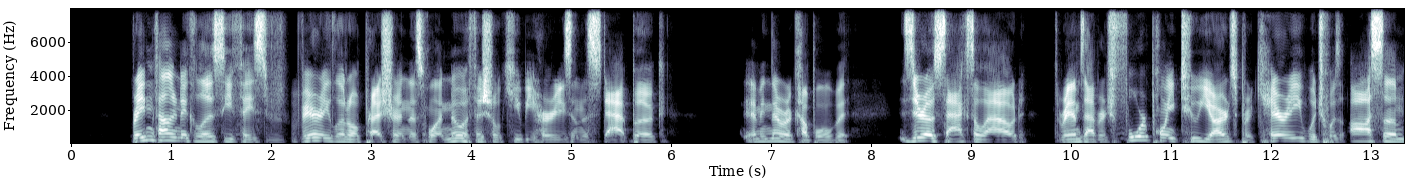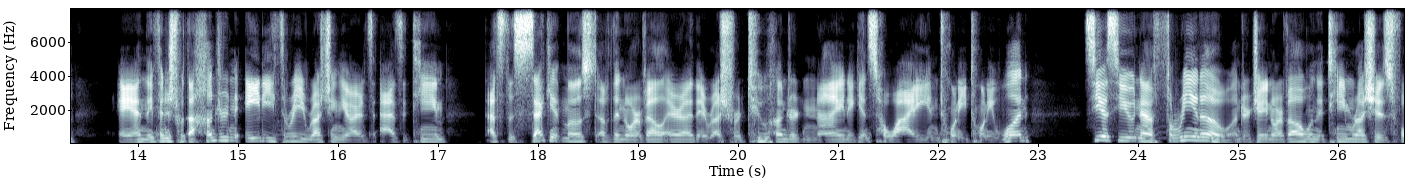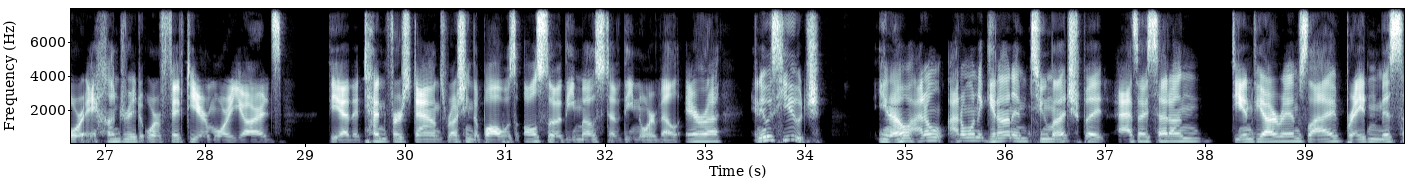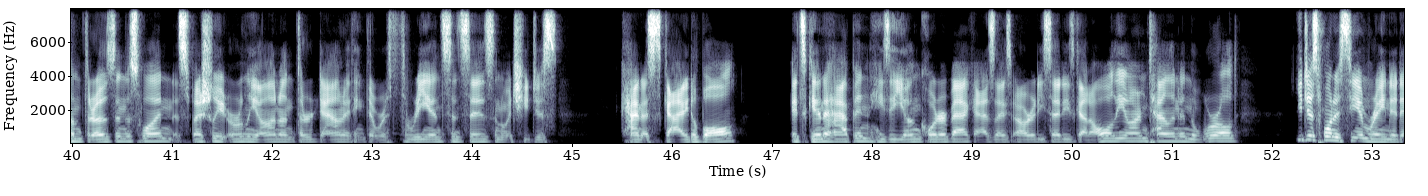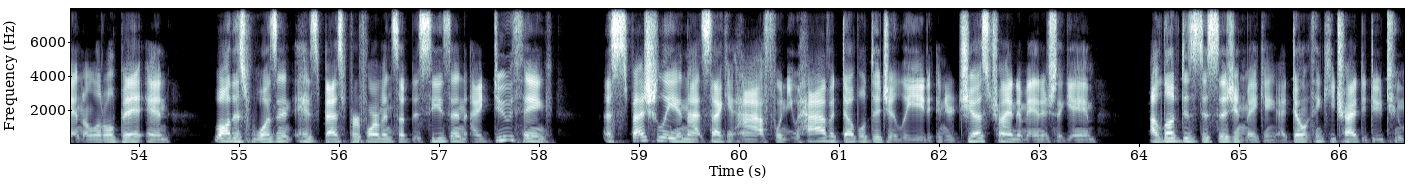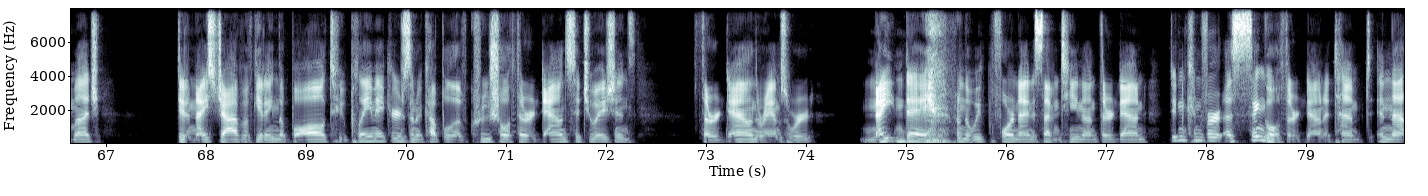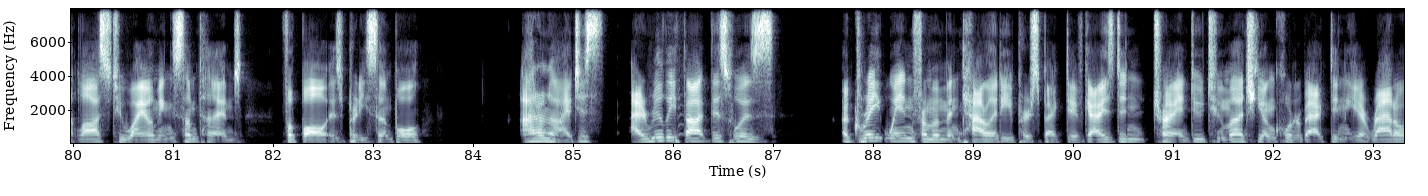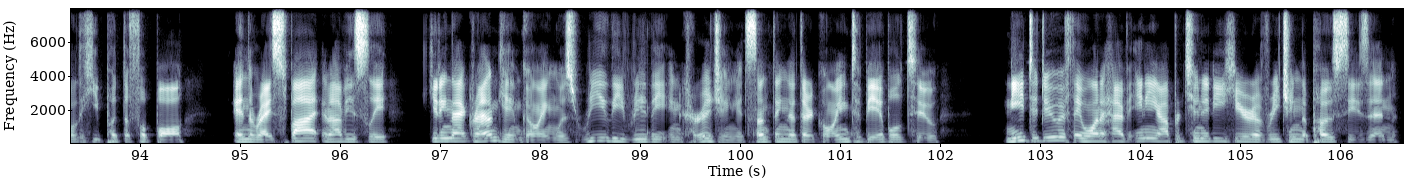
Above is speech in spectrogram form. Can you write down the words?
Brayden Fowler Nicolosi faced very little pressure in this one. No official QB hurries in the stat book. I mean, there were a couple, but zero sacks allowed. The Rams averaged 4.2 yards per carry, which was awesome. And they finished with 183 rushing yards as a team. That's the second most of the Norvell era. They rushed for 209 against Hawaii in 2021. CSU now 3 0 under Jay Norvell when the team rushes for 100 or 50 or more yards. Uh, the 10 first downs rushing the ball was also the most of the Norvell era, and it was huge. You know, I don't I don't want to get on him too much, but as I said on DNVR Rams Live, Brayden missed some throws in this one, especially early on on third down. I think there were three instances in which he just kind of skied a ball. It's going to happen. He's a young quarterback. As I already said, he's got all the arm talent in the world. You just want to see him rein it in a little bit. And while this wasn't his best performance of the season, I do think, especially in that second half, when you have a double digit lead and you're just trying to manage the game, I loved his decision making. I don't think he tried to do too much. Did a nice job of getting the ball to playmakers in a couple of crucial third down situations. Third down, the Rams were night and day from the week before 9 to 17 on third down. Didn't convert a single third down attempt in that loss to Wyoming. Sometimes football is pretty simple. I don't know. I just, I really thought this was a great win from a mentality perspective. Guys didn't try and do too much. Young quarterback didn't get rattled. He put the football in the right spot. And obviously, getting that ground game going was really, really encouraging. It's something that they're going to be able to need to do if they want to have any opportunity here of reaching the postseason.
